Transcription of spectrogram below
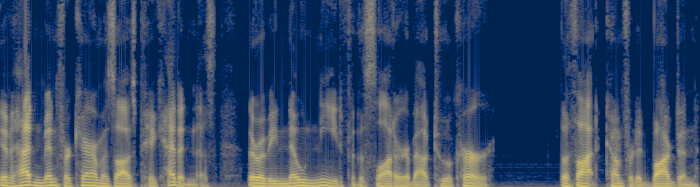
If it hadn't been for Karamazov's pig-headedness, there would be no need for the slaughter about to occur. The thought comforted Bogdan.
